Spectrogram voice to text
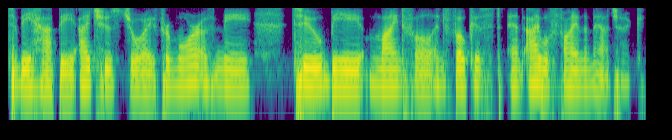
to be happy. I choose joy for more of me to be mindful and focused, and I will find the magic.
